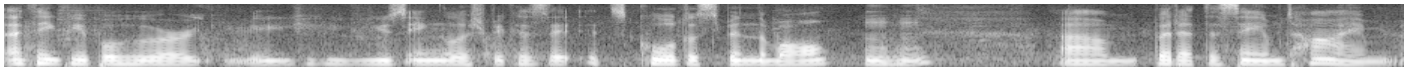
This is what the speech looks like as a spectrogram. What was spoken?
I think people who are who use English because it, it's cool to spin the ball, Mm-hmm. um, but at the same time,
